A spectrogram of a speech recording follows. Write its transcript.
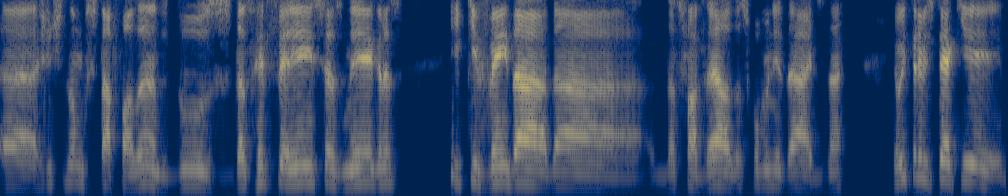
É, a gente não está falando dos, das referências negras e que vem da, da, das favelas, das comunidades. Né? Eu entrevistei aqui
